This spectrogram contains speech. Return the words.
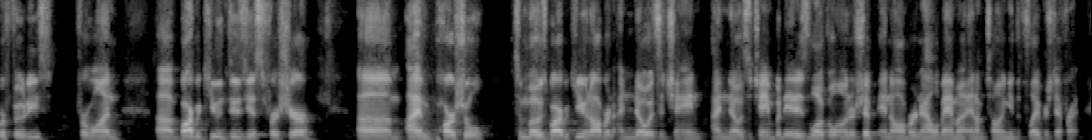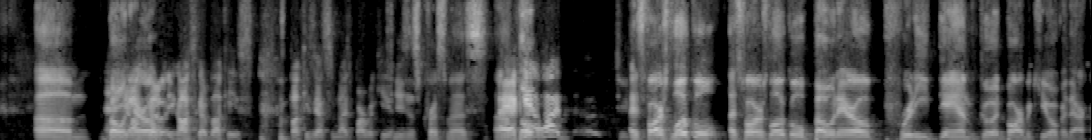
We're foodies for one, uh, barbecue enthusiasts for sure. Um, I'm partial to Moe's Barbecue in Auburn. I know it's a chain. I know it's a chain, but it is local ownership in Auburn, Alabama, and I'm telling you, the flavor's different. Um, hey, bow and arrow. you can also go to Buc-ee's. Buc-ee's got some nice barbecue. Jesus Christmas. Uh, hey, I can't lie. Dude. As far as local, as far as local, bow and arrow, pretty damn good barbecue over there.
